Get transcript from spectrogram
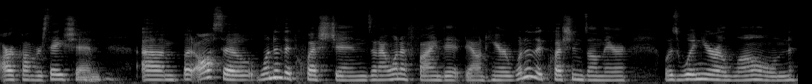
our conversation. Um, but also, one of the questions, and I want to find it down here, one of the questions on there was when you're alone,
